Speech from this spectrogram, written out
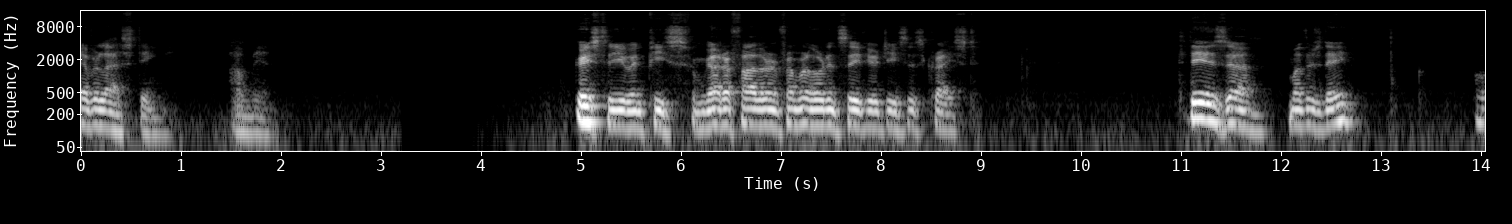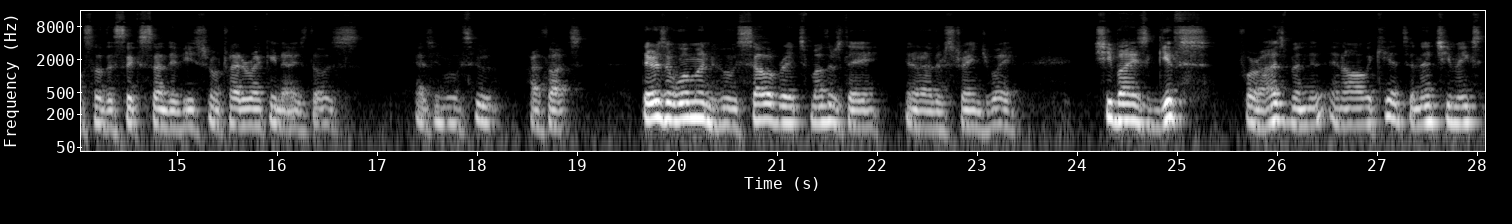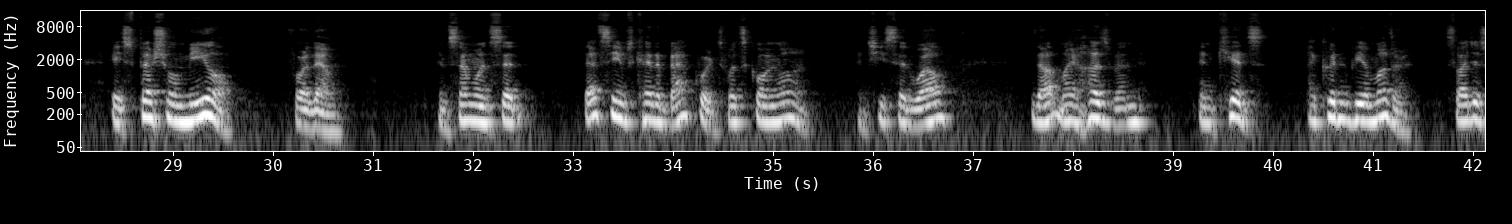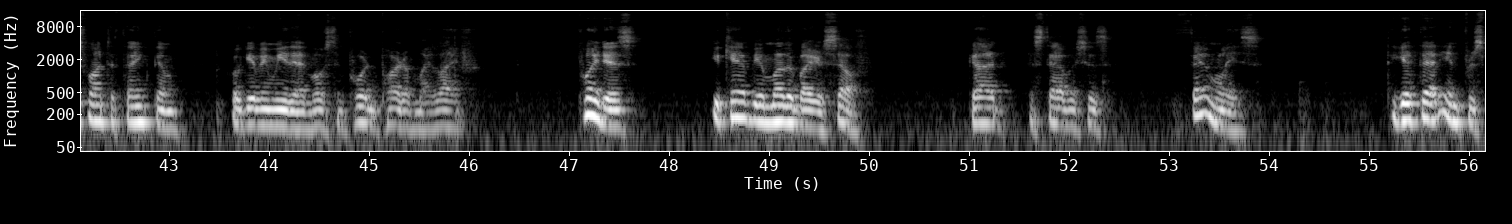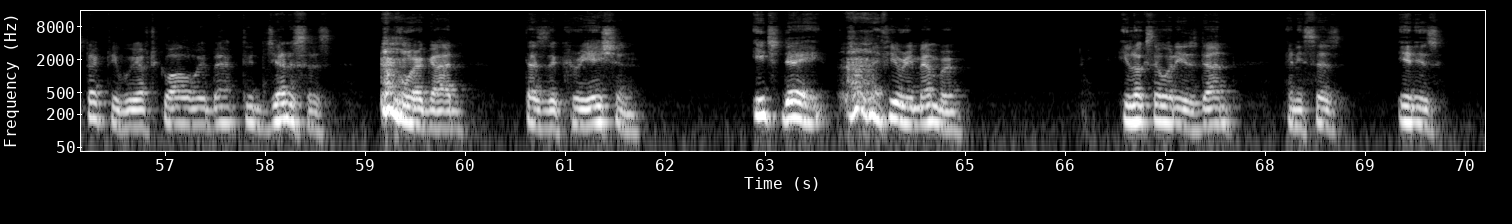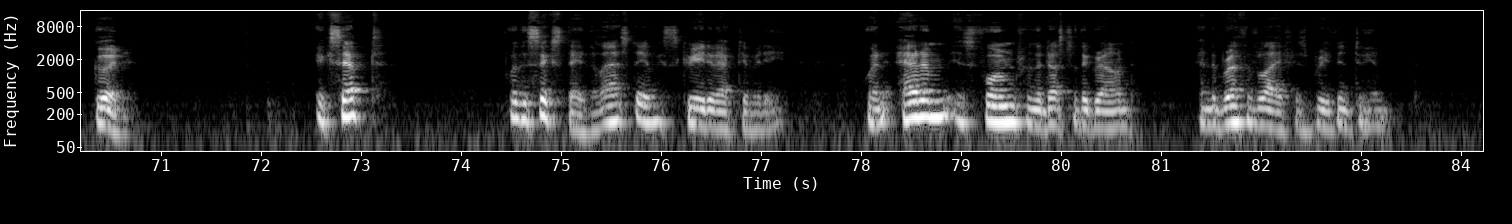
everlasting. Amen. Grace to you and peace from God our Father and from our Lord and Savior Jesus Christ. Today is uh, Mother's Day, also the sixth Sunday of Easter. We'll try to recognize those as we move through our thoughts. There's a woman who celebrates Mother's Day in a rather strange way. She buys gifts for her husband and all the kids, and then she makes a special meal for them. And someone said, That seems kind of backwards. What's going on? And she said, Well, without my husband and kids, I couldn't be a mother. So I just want to thank them for giving me that most important part of my life. Point is, you can't be a mother by yourself. God establishes families. To get that in perspective, we have to go all the way back to Genesis, where God does the creation. Each day, if you remember, he looks at what he has done and he says, It is good. Except for the sixth day, the last day of his creative activity, when Adam is formed from the dust of the ground and the breath of life is breathed into him.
